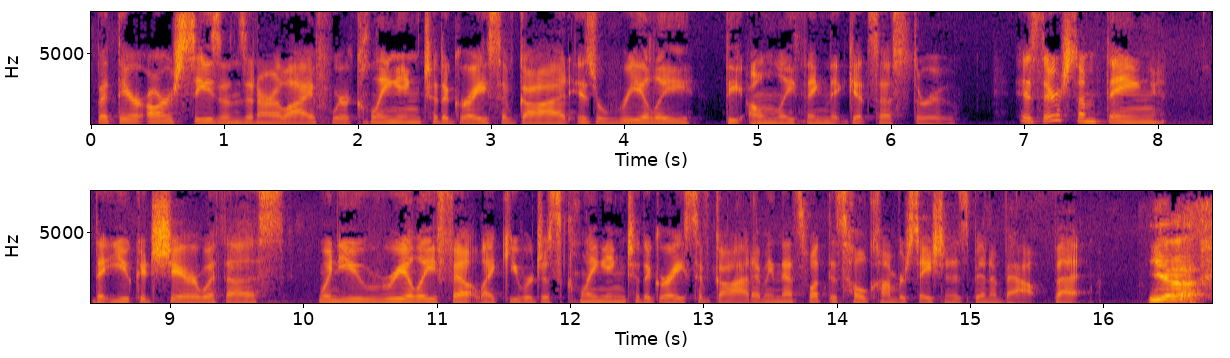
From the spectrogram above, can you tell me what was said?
But there are seasons in our life where clinging to the grace of God is really the only thing that gets us through. Is there something that you could share with us when you really felt like you were just clinging to the grace of God? I mean, that's what this whole conversation has been about. But yeah,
